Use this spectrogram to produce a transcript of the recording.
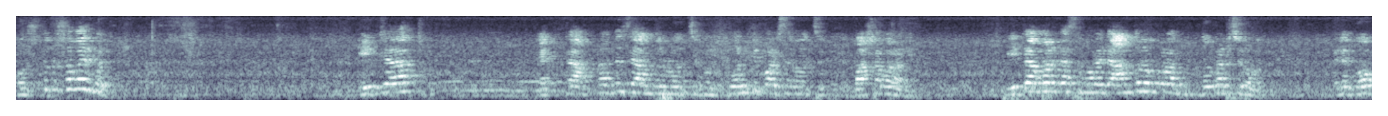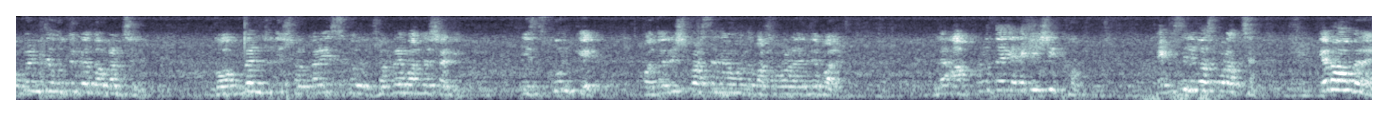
অসুস্থ তো সবাই হবে এটা একটা আপনাদের যে আন্দোলন হচ্ছে টোয়েন্টি পার্সেন্ট হচ্ছে, বাসা বাড়ানো এটা আমার কাছে মনে হয় আন্দোলন করার দরকার ছিল না। এটা গভর্নমেন্টের উদ্যোগের দরকার ছিল। গভর্নমেন্ট যদি সরকারি স্কুল, সরকারি মাদ্রাসাকে, স্কুলকে পঁয়তাল্লিশ পার্সেন্টের মতো বাসা বাড়া দিতে পারে আপনারা তো একই শিক্ষক একই সিলেবাস পড়াচ্ছেন কেন হবে না?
